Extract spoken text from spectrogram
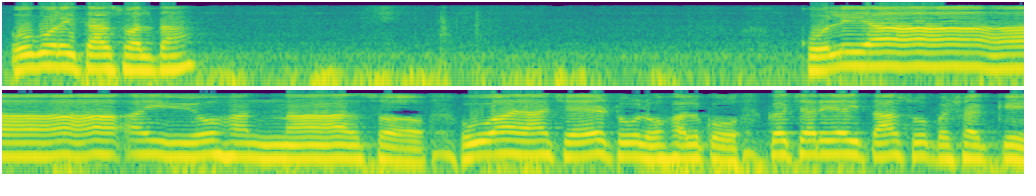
وګورئ تاسو ولته قل یا ایها الناس وایا چې ټول خلکو کچری تاسو په شک کې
